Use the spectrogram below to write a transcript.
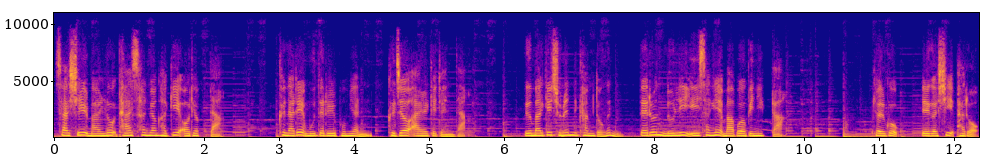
사실 말로 다 설명하기 어렵다. 그날의 무대를 보면 그저 알게 된다. 음악이 주는 감동은 때론 논리 이상의 마법이니까. 결국 이것이 바로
